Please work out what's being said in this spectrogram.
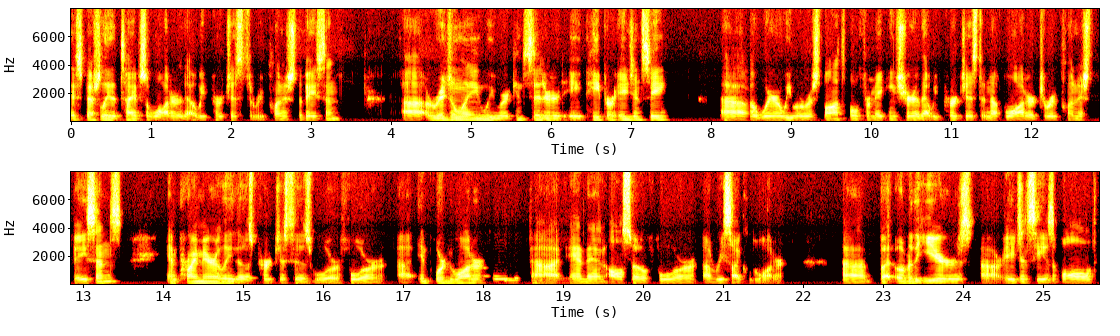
especially the types of water that we purchase to replenish the basin. Uh, originally, we were considered a paper agency, uh, where we were responsible for making sure that we purchased enough water to replenish the basins. And primarily, those purchases were for uh, imported water uh, and then also for recycled water. Uh, but over the years, our agency has evolved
